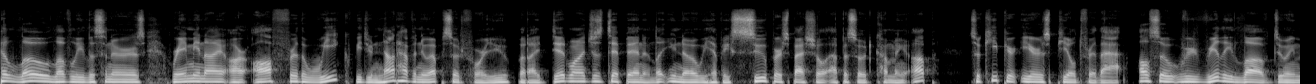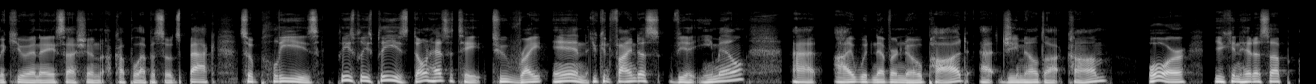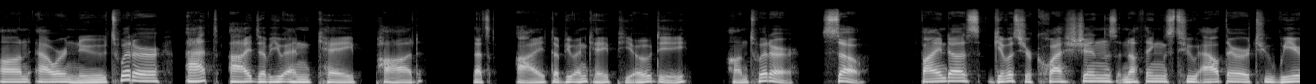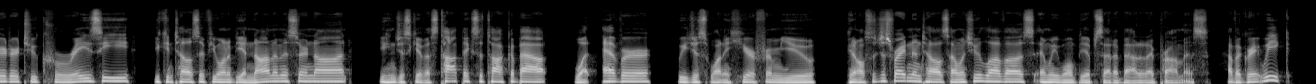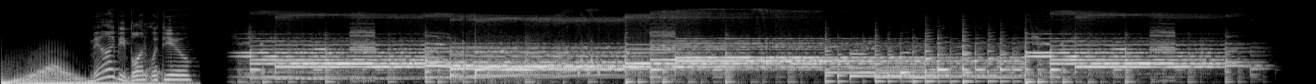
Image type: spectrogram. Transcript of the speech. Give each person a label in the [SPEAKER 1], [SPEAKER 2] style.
[SPEAKER 1] Hello, lovely listeners. Remi and I are off for the week. We do not have a new episode for you, but I did want to just dip in and let you know we have a super special episode coming up. So keep your ears peeled for that. Also, we really love doing the Q&A session a couple episodes back. So please, please, please, please don't hesitate to write in. You can find us via email at I would never know pod at gmail.com or you can hit us up on our new Twitter at IWNKPod. That's IWNKPOD on Twitter. So find us, give us your questions. Nothing's too out there or too weird or too crazy. You can tell us if you want to be anonymous or not. You can just give us topics to talk about, whatever. We just want to hear from you. You can also just write in and tell us how much you love us, and we won't be upset about it, I promise. Have a great week.
[SPEAKER 2] May I be blunt with Thank you.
